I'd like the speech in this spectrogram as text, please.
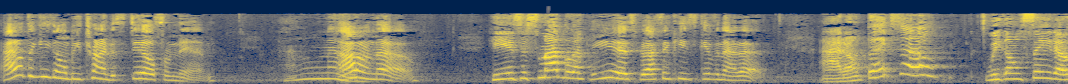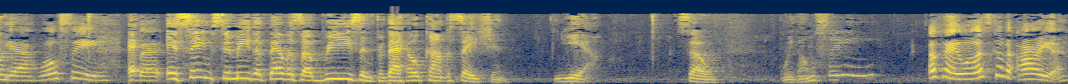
I don't think he's going to be trying to steal from them. I don't know. I don't know. He is a smuggler. He is, but I think he's giving that up. I don't think so. We gonna see though. Yeah, we'll see. It, it seems to me that there was a reason for that whole conversation. Yeah. So we gonna see. Okay, well, let's go to Arya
